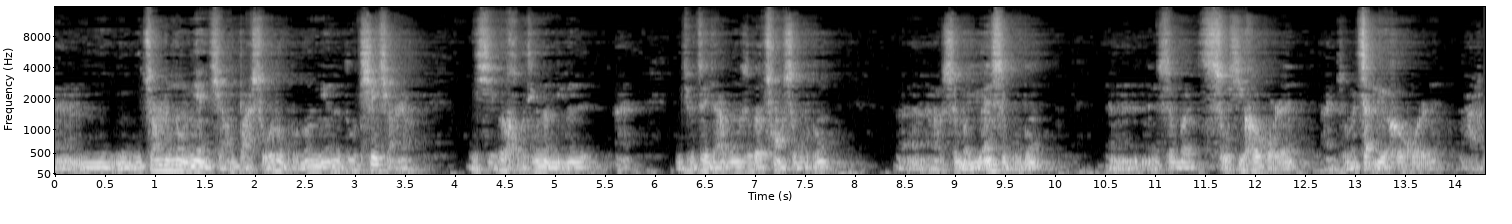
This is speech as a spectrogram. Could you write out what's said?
嗯，你你专门弄面墙，把所有的股东名字都贴墙上，你写个好听的名字，嗯，你就这家公司的创始股东，嗯，什么原始股东，嗯，什么首席合伙人，啊，什么战略合伙人，啊，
